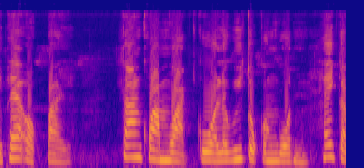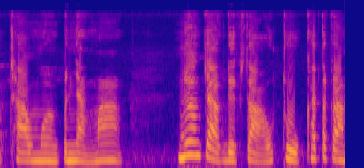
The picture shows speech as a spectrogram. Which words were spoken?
ยแพร่ออกไป สร้างความหวาดกลัวและวิตกกังวลให้กับชาวเมืองเป็นอย่างมาก เนื่องจากเด็กสาวถูกฆาตกรรม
